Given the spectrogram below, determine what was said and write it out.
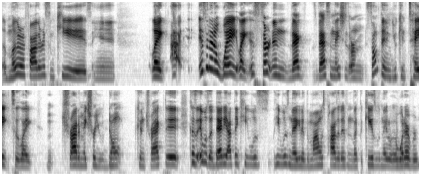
a mother and father and some kids, and like, I, isn't it a way like it's certain vac- vaccinations or something you can take to like try to make sure you don't contract it? Because it was a daddy. I think he was he was negative. The mom was positive, and like the kids was negative or whatever.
